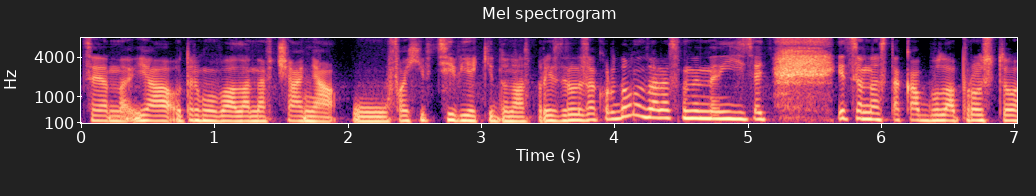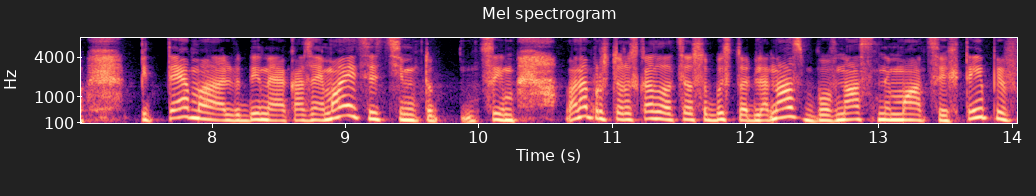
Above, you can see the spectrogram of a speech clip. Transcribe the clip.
Це я отримувала навчання у фахівців, які до нас приїздили за кордон. Зараз вони не їздять. І це в нас така була просто підтема. Людина, яка займається цим, то цим, вона просто розказувала це особисто для нас, бо в нас нема цих типів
